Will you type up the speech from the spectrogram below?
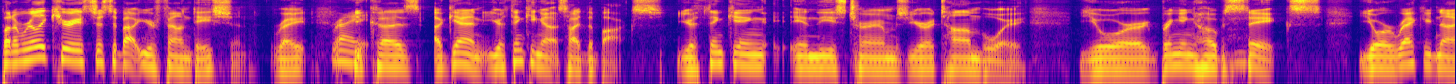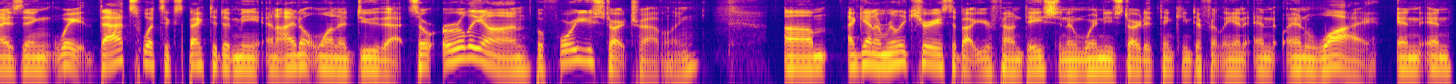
But I'm really curious just about your foundation, right? Right. Because again, you're thinking outside the box. You're thinking in these terms. You're a tomboy. You're bringing home steaks. You're recognizing, wait, that's what's expected of me, and I don't want to do that. So early on, before you start traveling, um, again, I'm really curious about your foundation and when you started thinking differently and, and, and why. And, and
